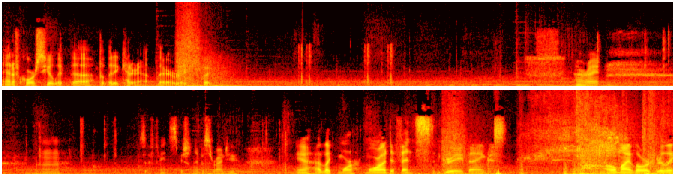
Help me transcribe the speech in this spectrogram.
And of course, heal it. Uh, put Lady Katarina up there really quick. All right. Mm. Is a faint spatial nimbus around you? Yeah, I'd like more more uh, defense to be great, thanks. Oh my lord, really?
